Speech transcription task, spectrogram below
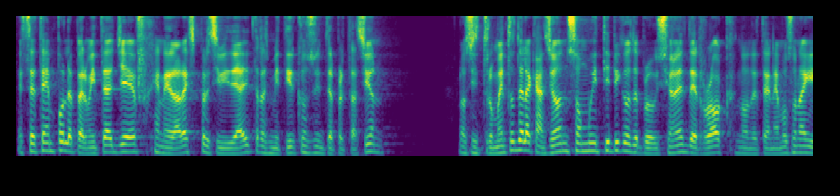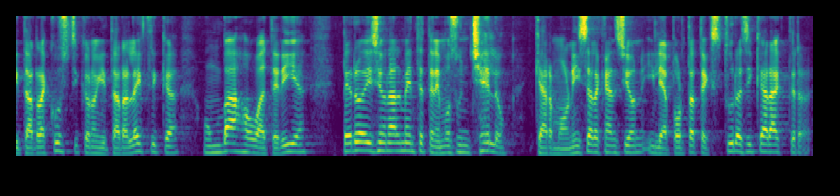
Este tempo le permite a Jeff generar expresividad y transmitir con su interpretación. Los instrumentos de la canción son muy típicos de producciones de rock, donde tenemos una guitarra acústica, una guitarra eléctrica, un bajo, batería, pero adicionalmente tenemos un cello que armoniza la canción y le aporta texturas y carácter,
